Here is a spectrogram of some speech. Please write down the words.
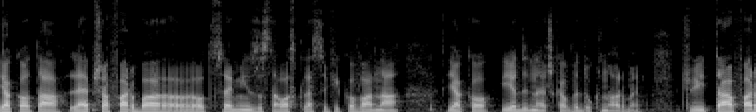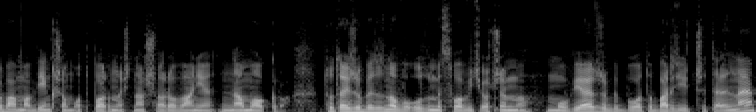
jako ta lepsza farba e, od Semin została sklasyfikowana jako jedyneczka według normy. Czyli ta farba ma większą odporność na szorowanie na mokro. Tutaj, żeby znowu uzmysłowić o czym mówię, żeby było to bardziej czytelne,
